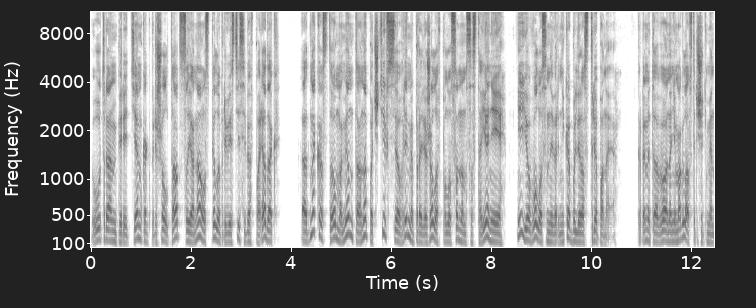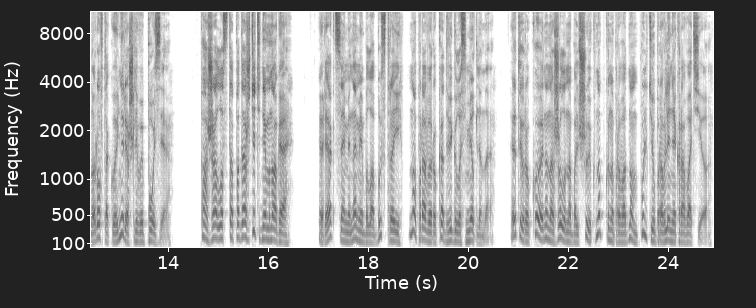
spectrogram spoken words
Утром, перед тем, как пришел Татсу, и она успела привести себя в порядок, однако с того момента она почти все время пролежала в полусонном состоянии, и ее волосы наверняка были растрепаны. Кроме того, она не могла встречать Минору в такой нерешливой позе. «Пожалуйста, подождите немного!» Реакция Минами была быстрой, но правая рука двигалась медленно. Этой рукой она нажала на большую кнопку на проводном пульте управления кроватью.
